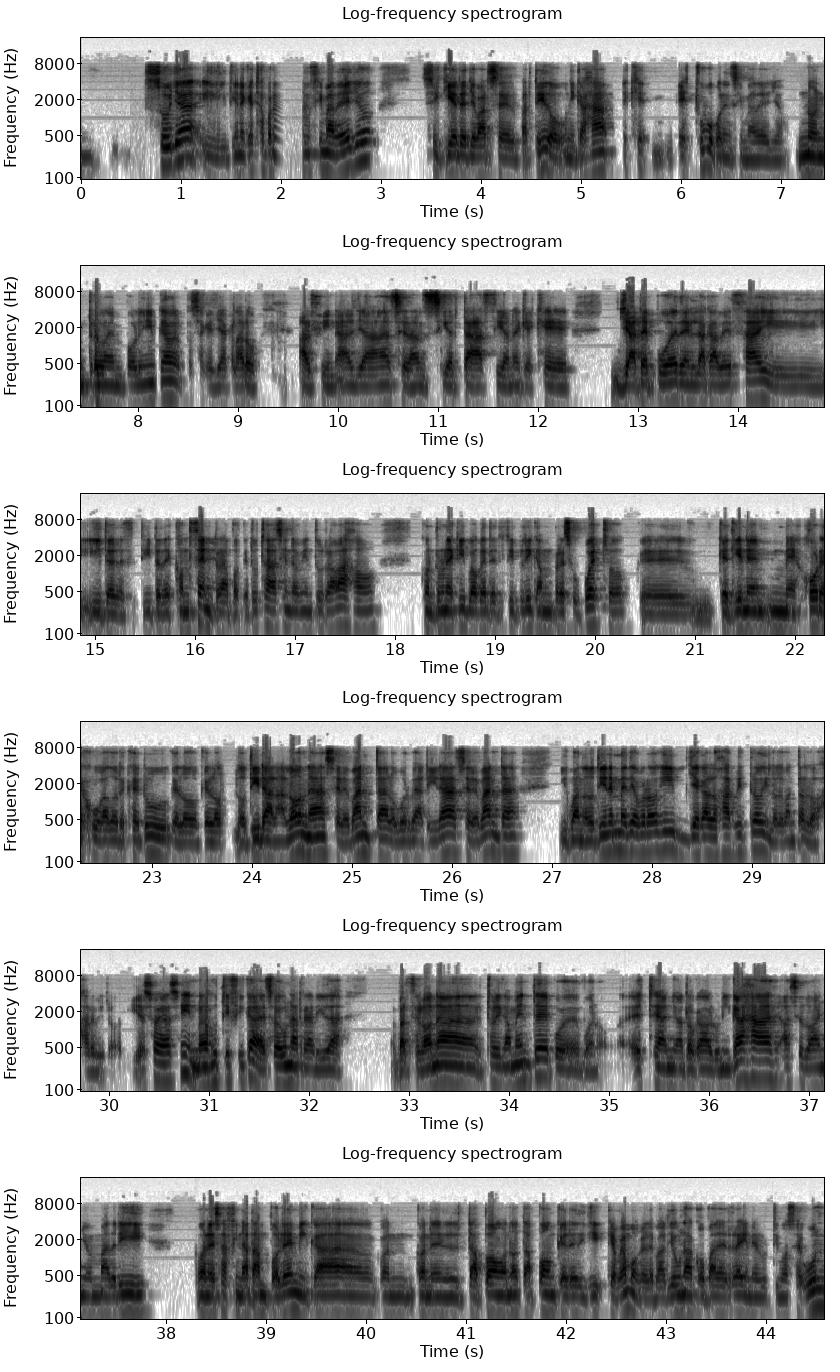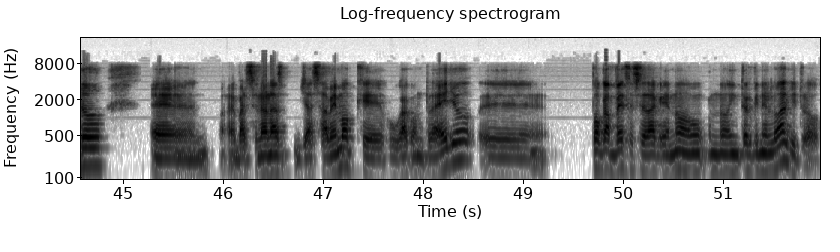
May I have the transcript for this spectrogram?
suya y tiene que estar por encima de ellos si quiere llevarse el partido. Unicaja es que estuvo por encima de ellos, no entró en polémica, pasa que ya, claro, al final ya se dan ciertas acciones que es que ya te pueden la cabeza y, te, te desconcentra porque tú estás haciendo bien tu trabajo, contra un equipo que te triplican presupuestos, que, que, tiene mejores jugadores que tú, que, lo, que lo, tira a la lona, se levanta, lo vuelve a tirar, se levanta, y cuando lo tienes medio groggy llegan los árbitros y lo levantan los árbitros. Y eso es así, no es justificar, eso es una realidad. Barcelona, históricamente, pues bueno, este año ha tocado el Unicaja, hace dos años en Madrid con esa final tan polémica, con, el tapón o no tapón que le, que, vemos, que le valió una Copa del Rey en el último segundo. Eh, Barcelona ya sabemos que jugar contra ellos, eh, pocas veces se da que no, intervienen los árbitros.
